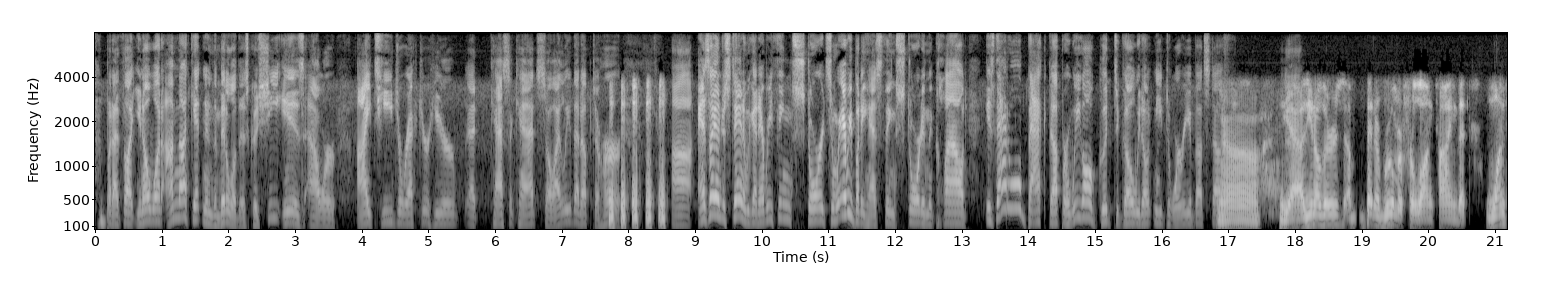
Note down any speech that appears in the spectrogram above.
but I thought, you know what? I'm not getting in the middle of this because she is our IT director here at Casa Cat, so I leave that up to her. uh, as I understand it, we got everything stored somewhere. Everybody has things stored in the cloud. Is that all backed up? Are we all good to go? We don't need to worry about stuff. Oh, yeah. You know, there's a, been a rumor for a long time that once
